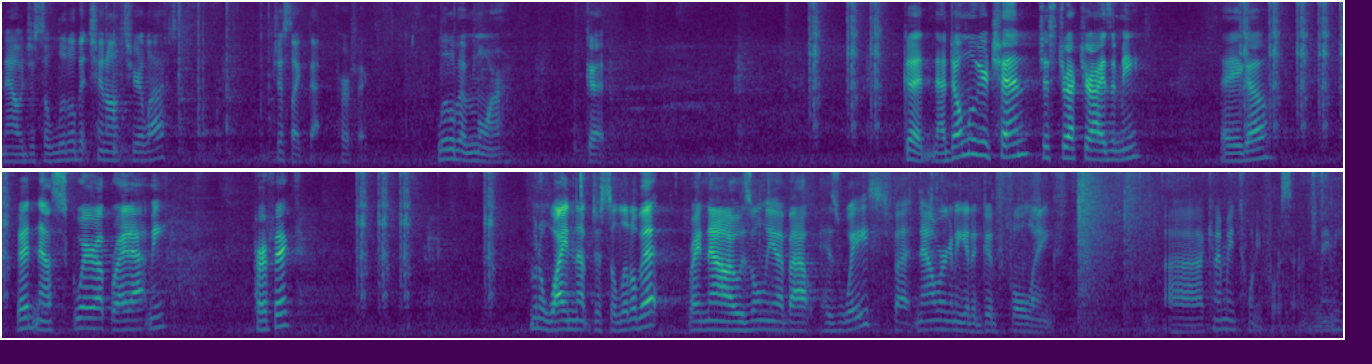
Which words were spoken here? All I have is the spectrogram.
Now just a little bit chin off to your left. Just like that, perfect. A little bit more. Good. Good. Now don't move your chin, just direct your eyes at me. There you go. Good. Now square up right at me. Perfect. I'm going to widen up just a little bit. Right now I was only about his waist, but now we're going to get a good full length. Uh, can I make 2470 maybe?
